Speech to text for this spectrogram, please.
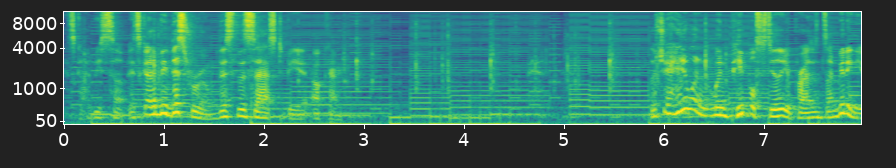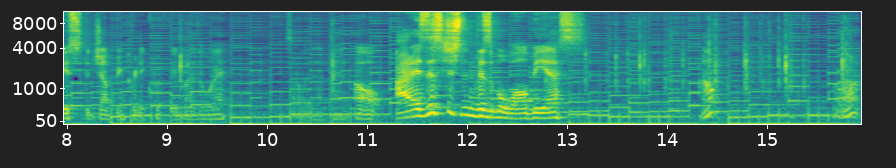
It's gotta be some. It's gotta be this room. This this has to be it. Okay. Don't you hate it when when people steal your presents? I'm getting used to the jumping pretty quickly, by the way. Uh, is this just invisible wall BS? No. What?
